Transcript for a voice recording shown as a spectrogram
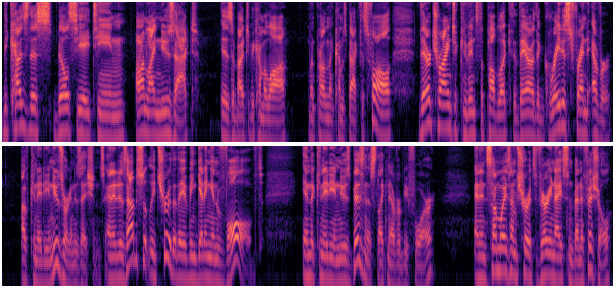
because this Bill C 18 Online News Act is about to become a law when Parliament comes back this fall, they're trying to convince the public that they are the greatest friend ever of Canadian news organizations. And it is absolutely true that they have been getting involved in the Canadian news business like never before. And in some ways, I'm sure it's very nice and beneficial,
